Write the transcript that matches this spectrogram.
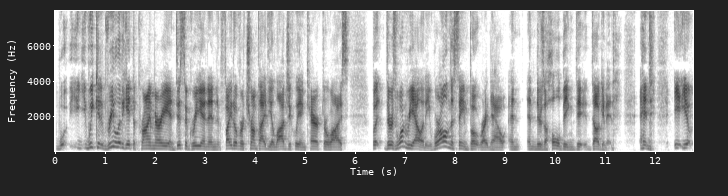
we could relitigate the primary and disagree and, and fight over Trump ideologically and character wise. But there's one reality: we're all in the same boat right now, and and there's a hole being d- dug in it, and it, you know,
